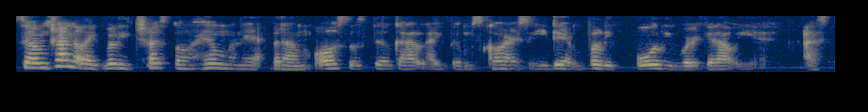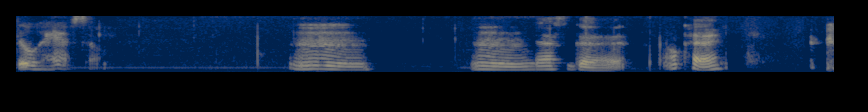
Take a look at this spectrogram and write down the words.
So I'm trying to like really trust on him on that, but I'm also still got like them scars. He didn't really fully work it out yet. I still have some. Mm. Mm, that's good. Okay.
